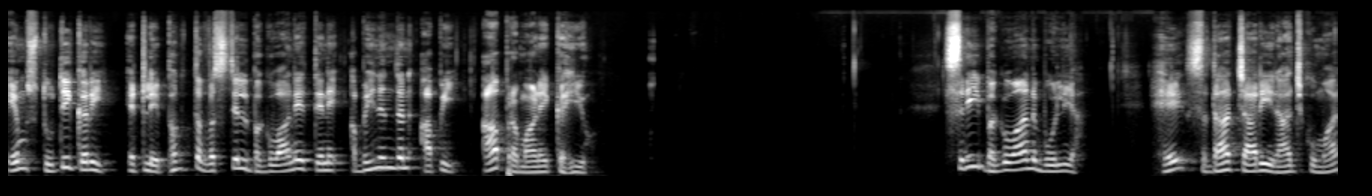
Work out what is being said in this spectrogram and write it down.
એમ સ્તુતિ કરી એટલે ભક્ત વત્સલ ભગવાને તેને અભિનંદન આપી આ પ્રમાણે કહ્યું. શ્રી ભગવાન બોલ્યા, હે સદાચારી રાજકુમાર,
